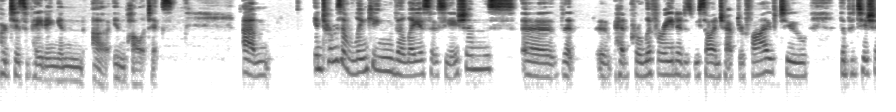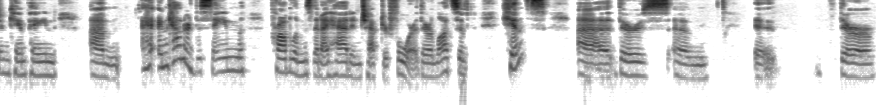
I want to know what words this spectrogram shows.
participating in uh, in politics. Um, in terms of linking the lay associations uh, that uh, had proliferated, as we saw in chapter five, to the petition campaign, um, I encountered the same problems that I had in chapter four. There are lots of hints. Uh, there's um, uh, there are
